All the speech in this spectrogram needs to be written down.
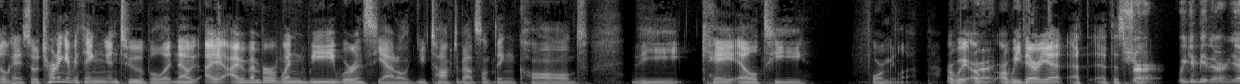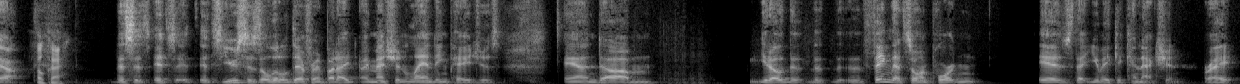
Okay, so turning everything into a bullet. Now, I, I remember when we were in Seattle, you talked about something called the KLT formula. Are we are, Right. are we there yet at at this point? Sure, we can be there. Yeah. Okay. this is it's it, its use is a little different, but I, I mentioned landing pages, and um, you know the, the the thing that's so important is that you make a connection, right?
